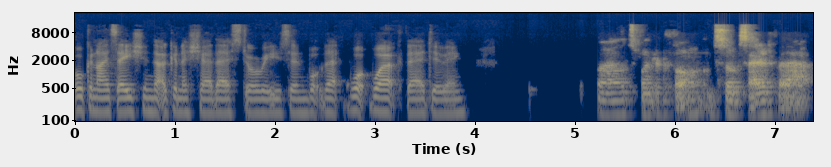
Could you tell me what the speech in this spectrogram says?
organization that are going to share their stories and what what work they're doing. Wow, that's wonderful! I'm so excited for that.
